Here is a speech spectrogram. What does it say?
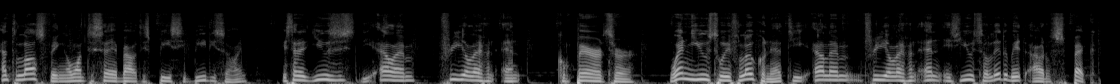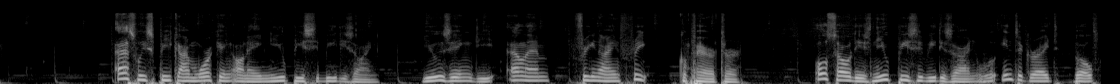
And the last thing I want to say about this PCB design is that it uses the LM311N comparator. When used with LocoNet, the LM311N is used a little bit out of spec. As we speak I'm working on a new PCB design, using the LM393 comparator. Also this new PCB design will integrate both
